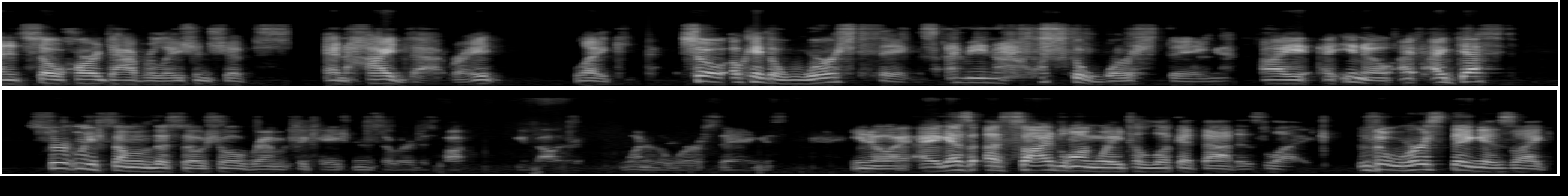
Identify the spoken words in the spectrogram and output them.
and it's so hard to have relationships and hide that, right? Like so, okay, the worst things. I mean, what's the worst thing? I, I you know, I, I guess certainly some of the social ramifications that we're just talking about are one of the worst things. You know, I, I guess a sidelong way to look at that is like the worst thing is like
